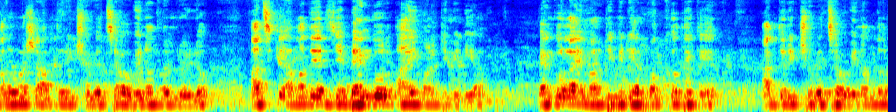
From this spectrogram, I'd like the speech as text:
ভালোবাসা, আন্তরিক শুভেচ্ছা, অভিনন্দন রইল। আজকে আমাদের যে Bengal I multimedia Bengal I মাল্টিমিডিয়ার পক্ষ থেকে আন্তরিক শুভেচ্ছা অভিনন্দন।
